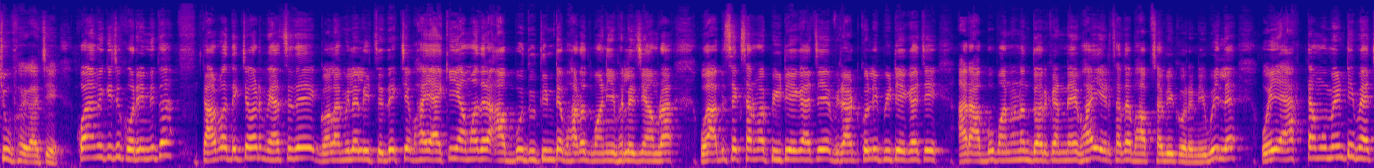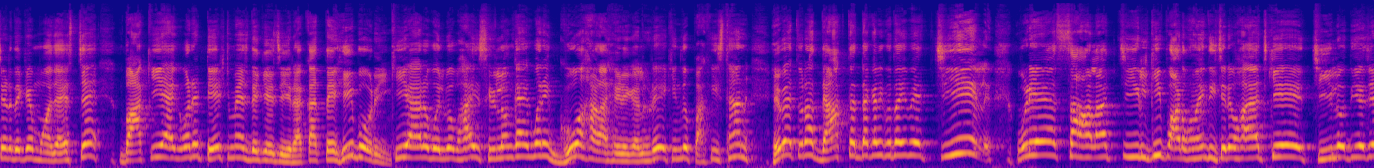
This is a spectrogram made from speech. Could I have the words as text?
চুপ হয়ে গেছে। কয়, আমি কিছু করিনি তো? তারপর দেখছে আবার ম্যাচে গলা মিলে নিচ্ছে দেখছে ভাই, একই আমাদের আব্বু দু তিনটে ভারত বানিয়ে ফেলেছি আমরা। ওই অভিষেক শর্মা পিটিয়ে গেছে, বিরাট কোহলি পিটিয়ে গেছে, আর আব্বু বানানোর দরকার নেই ভাই, এর সাথে ভাবসাবি করে নি, বুঝলে? ওই একটা মোমেন্টই ম্যাচের দেখে মজা এসছে। বাকি একবারে টেস্ট ম্যাচ দেখিয়েছি রাকাতে হি বোরিং কি আর বলব ভাই, শ্রীলঙ্কা একবারে গো হারা হেরে গেল রে, কিন্তু পাকিস্তান, এবার তোরা ডাক্তার দেখালি কোথায় চিল ওরে সালা চিল কি পারফরমেন্স দিয়েছে রে ভাই। আজকে চিলও দিয়েছে,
